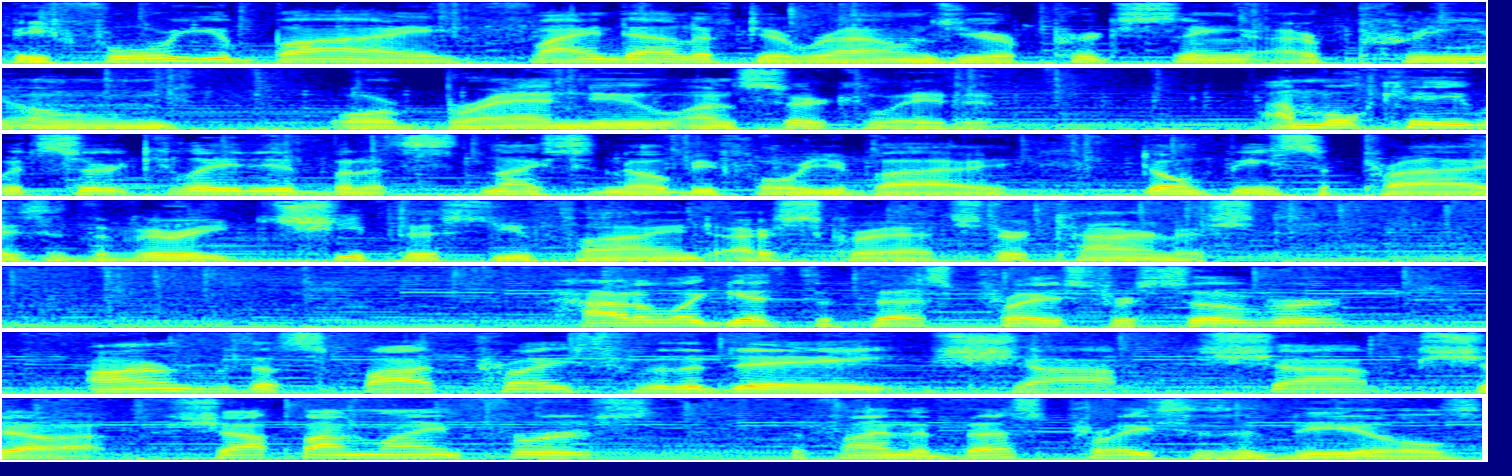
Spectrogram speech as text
Before you buy, find out if the rounds you're purchasing are pre owned or brand new uncirculated. I'm okay with circulated, but it's nice to know before you buy. Don't be surprised if the very cheapest you find are scratched or tarnished. How do I get the best price for silver? Armed with a spot price for the day, shop, shop, shop. Shop online first to find the best prices and deals,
